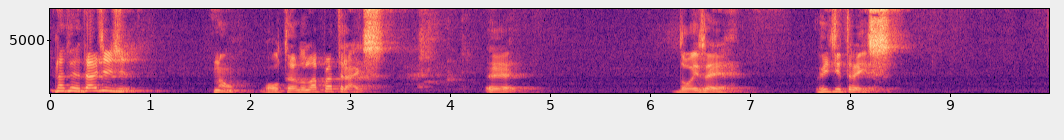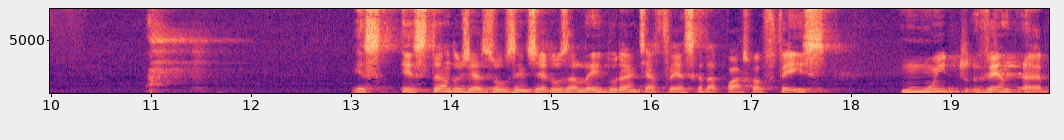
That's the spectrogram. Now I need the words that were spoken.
na verdade, não, voltando lá para trás. É, 2 é 23. Estando Jesus em Jerusalém durante a festa da Páscoa, fez muito, vendo, é,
